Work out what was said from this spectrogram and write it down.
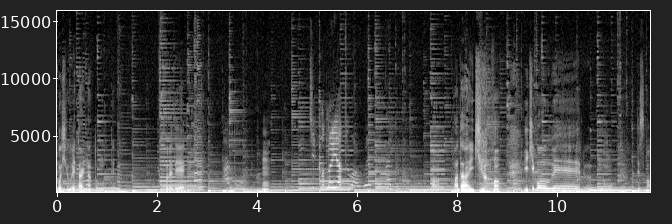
少し植えたいなと思って。それでうん。あまだいちごいちご植えるのですか？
